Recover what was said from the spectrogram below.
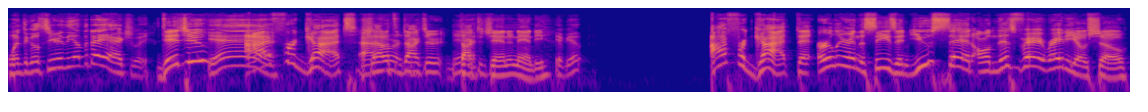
Went to go see her the other day, actually. Did you? Yeah. I forgot. Shout out to Dr. yeah. Dr. Jen and Andy. Yep, yep. I forgot that earlier in the season, you said on this very radio show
